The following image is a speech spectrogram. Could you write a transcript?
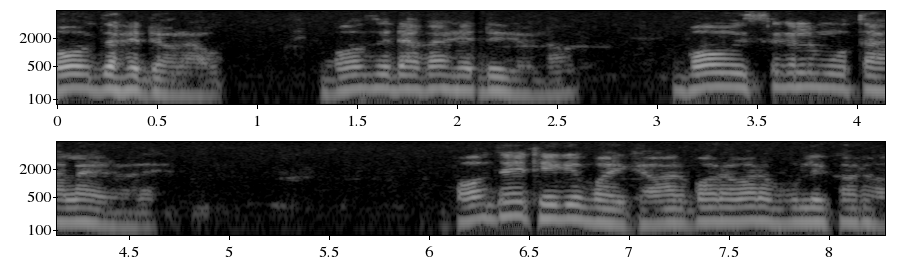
বউ দেখে ডরাও। বউ যে ডাকা হেঁটে গেল বউ ইচ্ছে গেলে মোতা হেলাই এবারে বউ দেখে ঠিকই ভয় বড় বড় বুলি করো।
